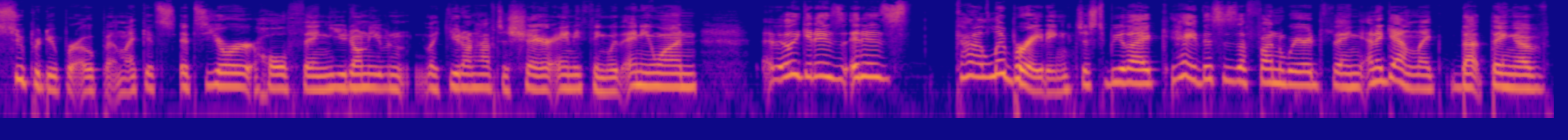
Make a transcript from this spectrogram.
super duper open. Like it's, it's your whole thing. You don't even, like, you don't have to share anything with anyone. Like it is, it is kind of liberating just to be like, hey, this is a fun, weird thing. And again, like that thing of,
